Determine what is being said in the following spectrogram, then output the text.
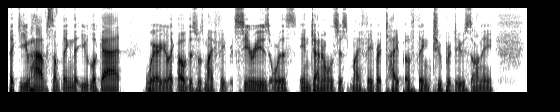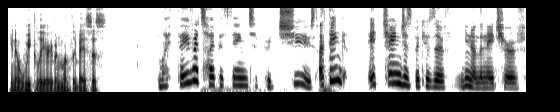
Like, do you have something that you look at where you're like, oh, this was my favorite series or this in general is just my favorite type of thing to produce on a, you know, weekly or even monthly basis? My favorite type of thing to produce. I think it changes because of, you know, the nature of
